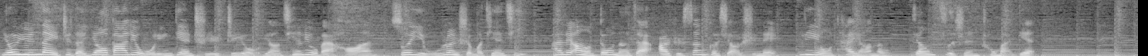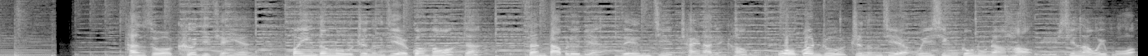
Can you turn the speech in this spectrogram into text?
由于内置的幺八六五零电池只有两千六百毫安，所以无论什么天气，海利昂都能在二十三个小时内利用太阳能将自身充满电。探索科技前沿，欢迎登录智能界官方网站。三 w 点 zngchina 点 com 或关注智能界微信公众账号与新浪微博。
